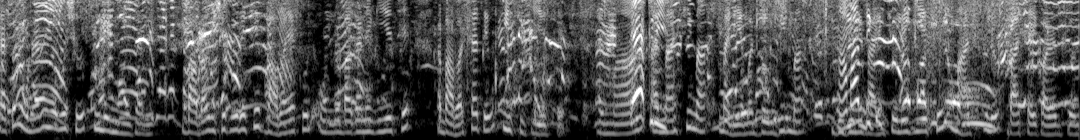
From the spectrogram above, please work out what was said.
তারপর ওনারাই অবশ্য তুলে নিয়ে যাবে। বাবা উঠে পড়েছে বাবা এখন অন্য বাগানে গিয়েছে আর বাবার সাথেও পিসি গিয়েছে আর মা আর মাসিমা মানে আমার বৌদির মা আমার দিকে। চলে গিয়েছে মাছগুলো বাছাই করার জন্য।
